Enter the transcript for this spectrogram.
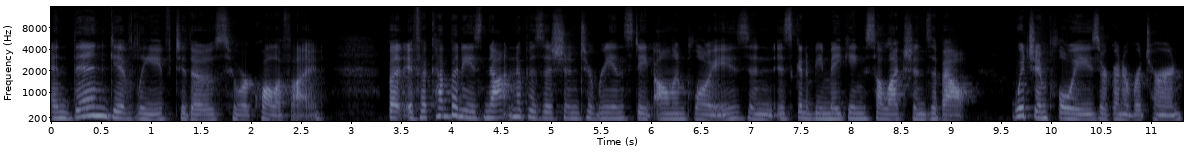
and then give leave to those who are qualified. But if a company is not in a position to reinstate all employees and is going to be making selections about which employees are going to return,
